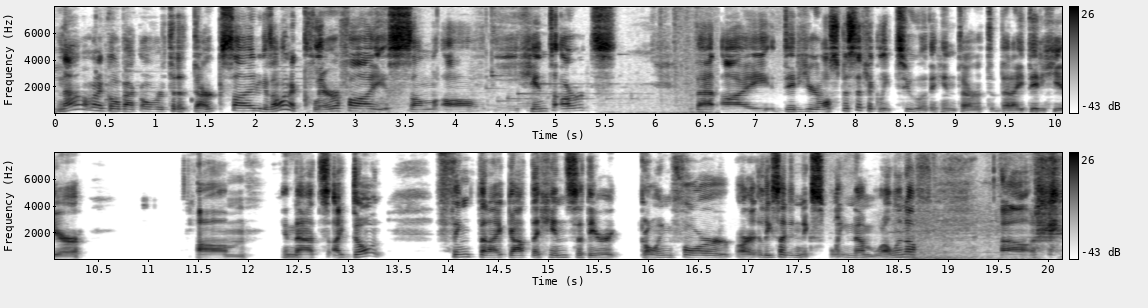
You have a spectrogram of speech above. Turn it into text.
Now I'm going to go back over to the dark side because I want to clarify some of the hint arts that I did here, well, specifically two of the hint art that I did here, um, in that I don't think that I got the hints that they were going for, or at least I didn't explain them well enough. Uh,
